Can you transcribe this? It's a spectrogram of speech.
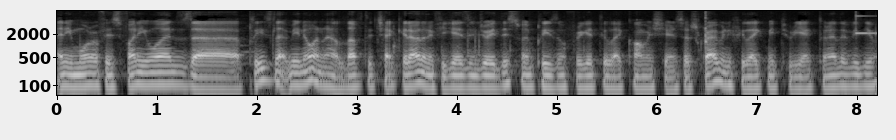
any more of his funny ones, uh, please let me know, and I'd love to check it out. And if you guys enjoyed this one, please don't forget to like, comment, share, and subscribe. And if you'd like me to react to another video,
